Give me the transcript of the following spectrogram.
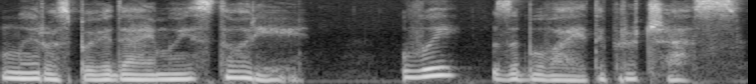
Ми розповідаємо історії. Ви забуваєте про час.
